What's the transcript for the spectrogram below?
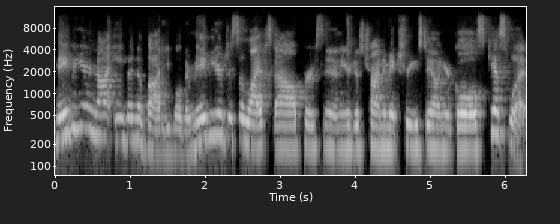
maybe you're not even a bodybuilder, maybe you're just a lifestyle person and you're just trying to make sure you stay on your goals, guess what?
